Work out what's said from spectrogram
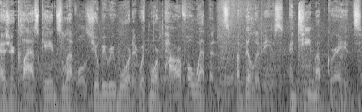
As your class gains levels, you'll be rewarded with more powerful weapons, abilities, and team upgrades.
